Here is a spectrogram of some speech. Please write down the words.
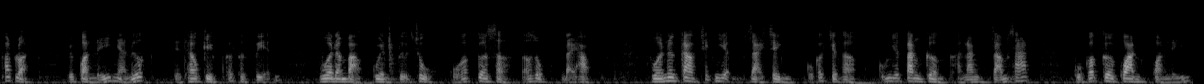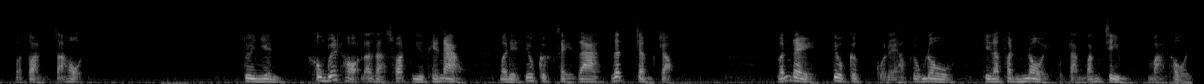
pháp luật về quản lý nhà nước để theo kịp các thực tiễn, vừa đảm bảo quyền tự chủ của các cơ sở giáo dục đại học, vừa nâng cao trách nhiệm giải trình của các trường hợp cũng như tăng cường khả năng giám sát của các cơ quan quản lý và toàn xã hội. Tuy nhiên, không biết họ đã giả soát như thế nào mà để tiêu cực xảy ra rất trầm trọng. Vấn đề tiêu cực của Đại học Đông Đô chỉ là phần nổi của tảng băng chìm mà thôi.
